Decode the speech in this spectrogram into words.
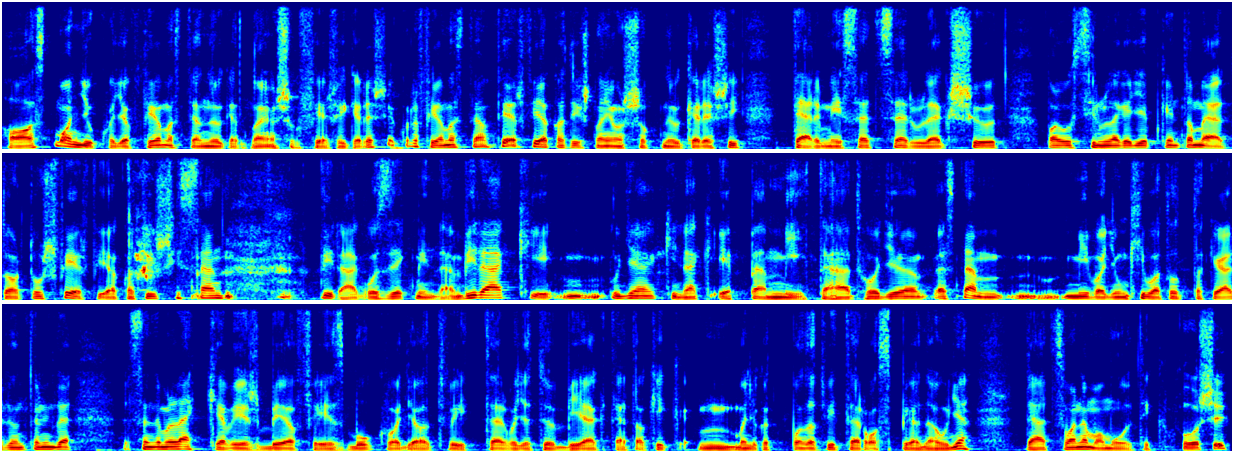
Ha azt mondjuk, hogy a filmesztelen nőket nagyon sok férfi keresi, akkor a filmesztelen férfiakat is nagyon sok nő keresi, természetszerűleg, sőt, valószínűleg egyébként a melltartós férfiakat is, hiszen virágozzék minden virág, ki, ugye kinek éppen mi. Tehát, hogy ezt nem mi vagyunk hivatottak eldönteni, de szerintem a legkevésbé a Facebook, vagy a Twitter, vagy a többiek, tehát akik mondjuk pont a Twitter rossz példa, ugye? De hát szóval nem a multik. Orsi?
